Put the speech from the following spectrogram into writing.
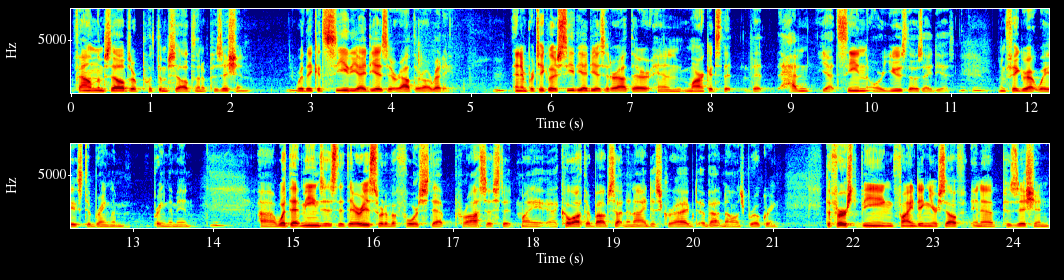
found themselves or put themselves in a position where they could see the ideas that are out there already. And in particular, see the ideas that are out there in markets that, that hadn't yet seen or used those ideas and figure out ways to bring them, bring them in. Uh, what that means is that there is sort of a four-step process that my uh, co-author Bob Sutton and I described about knowledge brokering. The first being finding yourself in a position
